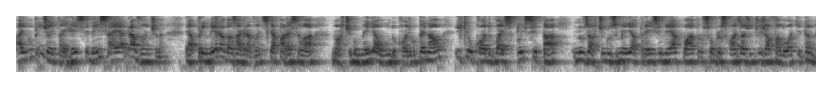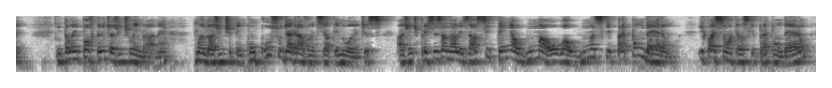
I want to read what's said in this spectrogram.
aí não tem jeito, a reincidência é agravante, né? É a primeira das agravantes que aparece lá no artigo 61 do Código Penal e que o código vai explicitar nos artigos 63 e 64, sobre os quais a gente já falou aqui também. Então é importante a gente lembrar, né? Quando a gente tem concurso de agravantes e atenuantes, a gente precisa analisar se tem alguma ou algumas que preponderam. E quais são aquelas que preponderam?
